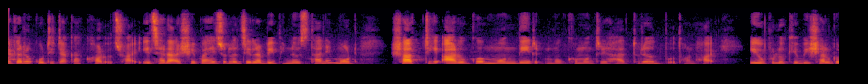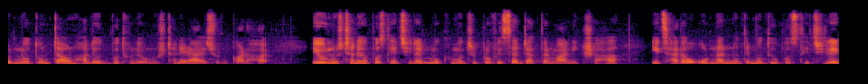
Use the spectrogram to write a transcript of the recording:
এগারো কোটি টাকা খরচ হয়। এছাড়া সিপাহীজলা জেলার বিভিন্ন স্থানে মোট সাতটি আরোগ্য মন্দির মুখ্যমন্ত্রীর হাত ধরে উদ্বোধন হয়। এই উপলক্ষে বিশালগড় নতুন টাউন হলে উদ্বোধনী অনুষ্ঠানের আয়োজন করা হয়। এই অনুষ্ঠানে উপস্থিত ছিলেন মুখ্যমন্ত্রী প্রফেসর ডাক্তার মানিক সাহা। এছাড়াও অন্যান্যদের মধ্যে উপস্থিত ছিলেন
